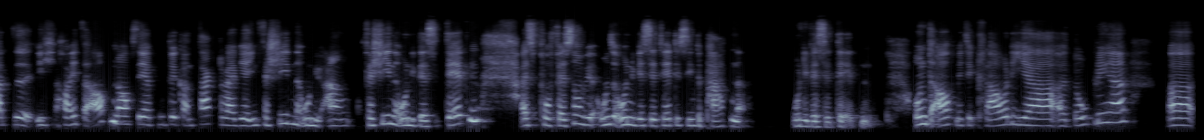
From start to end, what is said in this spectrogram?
hatte ich heute auch noch sehr gute Kontakte, weil wir in verschiedenen, Uni verschiedenen Universitäten als Professor, wir, unsere Universitäten sind Partneruniversitäten. Und auch mit der Claudia äh, Doblinger, äh,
